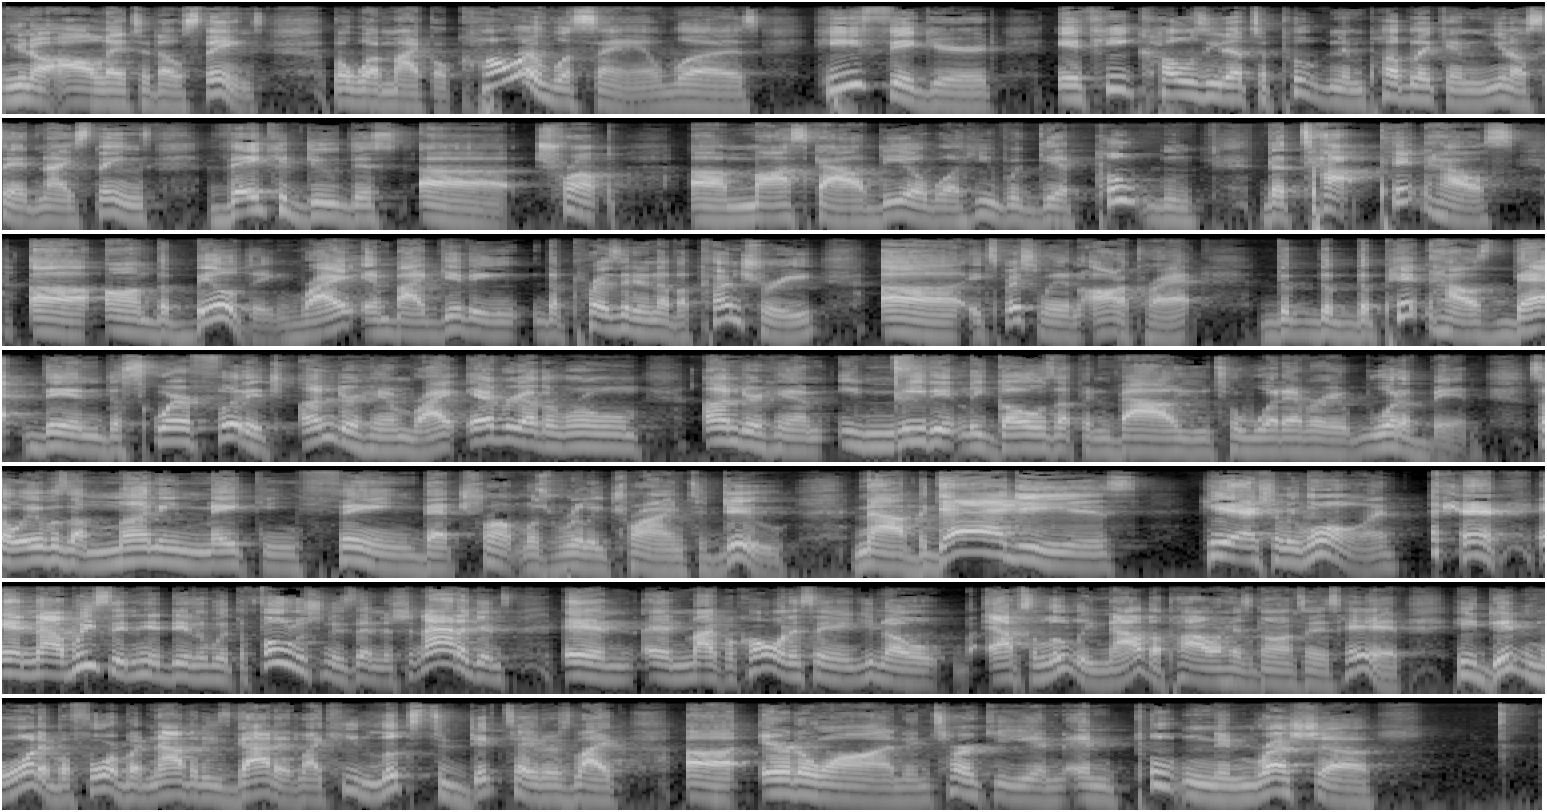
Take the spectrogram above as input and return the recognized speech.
you know, all led to those things. But what Michael Cohen was saying was he figured if he cozied up to Putin in public and, you know, said nice things, they could do this uh, Trump uh, Moscow deal where he would give Putin the top penthouse uh, on the building, right? And by giving the president of a country, uh, especially an autocrat, the, the, the penthouse, that then the square footage under him, right? Every other room under him immediately goes up in value to whatever it would have been. So it was a money making thing that Trump was really trying to do. Now, the gag is, he actually won. and now we sitting here dealing with the foolishness and the shenanigans. And and Michael Cohen is saying, you know, absolutely. Now the power has gone to his head. He didn't want it before, but now that he's got it, like he looks to dictators like uh, Erdogan in Turkey and and Putin in Russia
